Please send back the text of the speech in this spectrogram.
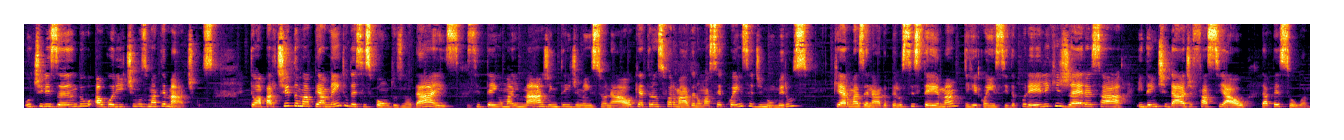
utilizando algoritmos matemáticos. Então, a partir do mapeamento desses pontos nodais, se tem uma imagem tridimensional que é transformada numa sequência de números que é armazenada pelo sistema e reconhecida por ele, que gera essa identidade facial da pessoa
